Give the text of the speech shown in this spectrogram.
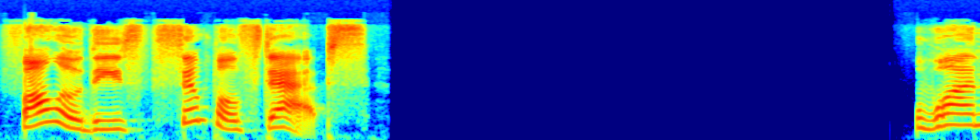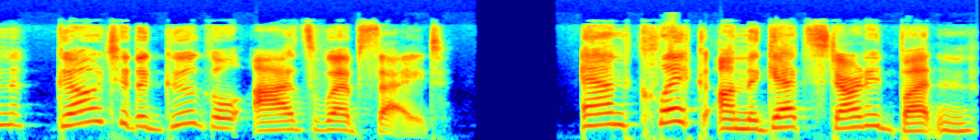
follow these simple steps. 1. Go to the Google Ads website and click on the Get Started button.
